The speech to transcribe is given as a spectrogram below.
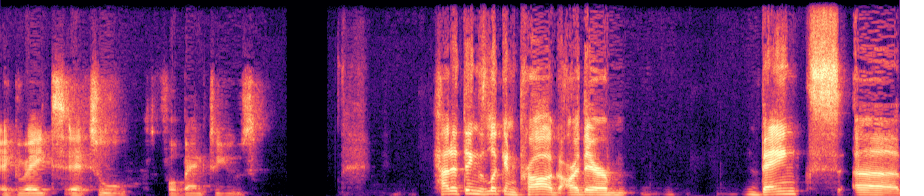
a great uh, tool for bank to use. How do things look in Prague? Are there banks uh,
